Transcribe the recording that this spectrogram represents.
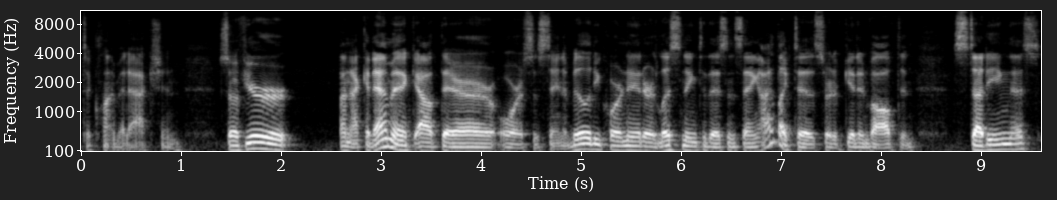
to climate action. So if you're an academic out there or a sustainability coordinator listening to this and saying, I'd like to sort of get involved in studying this,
